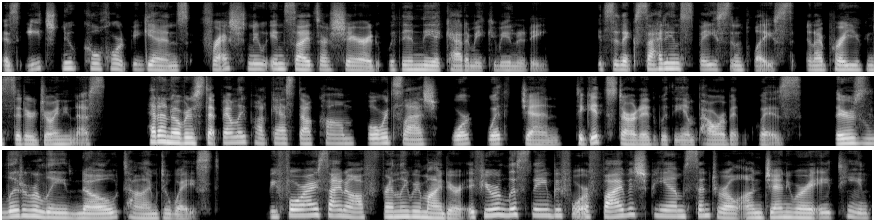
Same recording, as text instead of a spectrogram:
As each new cohort begins, fresh new insights are shared within the Academy community. It's an exciting space and place, and I pray you consider joining us. Head on over to stepfamilypodcast.com forward slash work with Jen to get started with the empowerment quiz. There's literally no time to waste. Before I sign off, friendly reminder if you're listening before 5 ish p.m. Central on January 18th,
